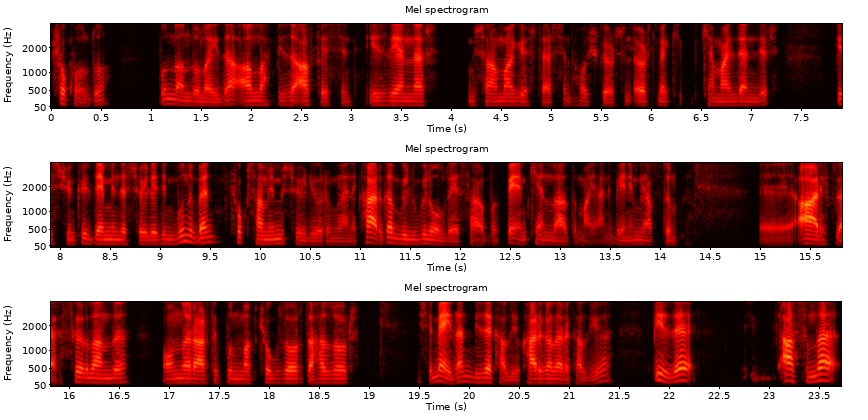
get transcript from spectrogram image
Çok oldu. Bundan dolayı da Allah bizi affetsin. İzleyenler müsamaha göstersin, hoş görsün. Örtmek kemaldendir. Biz çünkü demin de söyledim. Bunu ben çok samimi söylüyorum yani. Karga bülbül oldu hesabı. Benim kendi adıma yani. Benim yaptığım e, arifler sırlandı. Onları artık bulmak çok zor, daha zor. İşte meydan bize kalıyor, kargalara kalıyor. Biz de aslında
